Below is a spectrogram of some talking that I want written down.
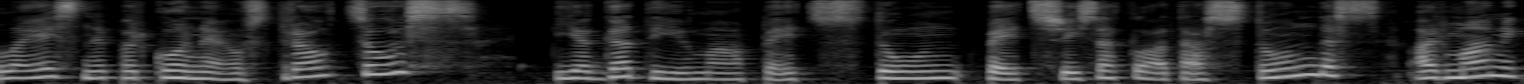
lai es ne par ko neuztraucos, ja gadījumā pēc, stund, pēc šīs atklātās stundas ar mani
